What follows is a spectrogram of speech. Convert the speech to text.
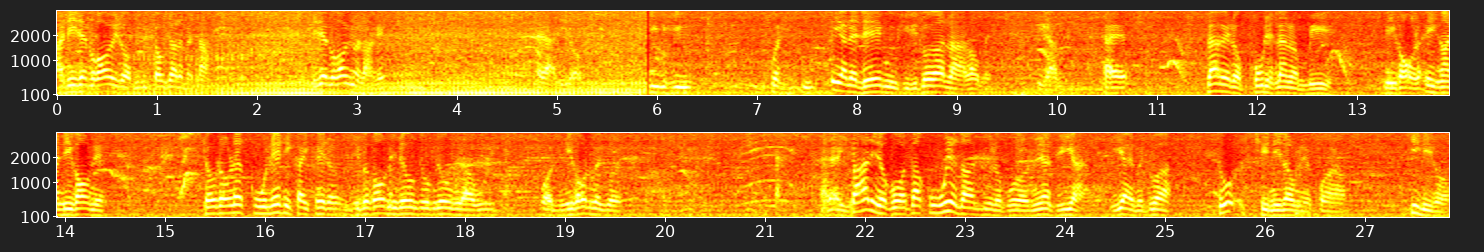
အဒီတဲ့ကောင်းရတော့ပြီးတောက်ကြရမယ်လားဒီတဲ့ကောင်းရလာခဲ့အဲ့ဒါဒီတော့ဒီဒီကွက်အဲ့ရတဲ့လဲမျိုးရှိတယ်တော့လာတော့ပဲဒီကအဲစားခဲ့တော့ဖုံးတယ်လှမ်းတော့မေးနေကောင်းတယ်အိမ်ကနေကောင်းတယ်တော်တော်လေးကိုလေးတွေကြိုက်ခဲတော့ဒီဘက်ကောင်းမျိုးမျိုးမျိုးမလာဘူးဟောဒီကောင်းတွေပဲပြော အဲသားတွေတော့ကိုသားကိုဝေးတဲ့သားတွေတော့ကိုနည်းဒီရဒီရပဲသူကသူ့အခြေအနေလောက်နေကွာကြည့်နေတော့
